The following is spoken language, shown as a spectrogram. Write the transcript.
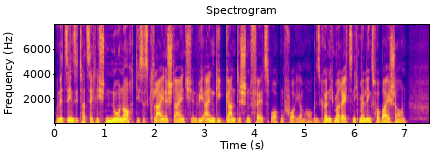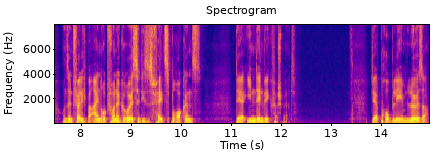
Und jetzt sehen sie tatsächlich nur noch dieses kleine Steinchen wie einen gigantischen Felsbrocken vor ihrem Auge. Sie können nicht mehr rechts, nicht mehr links vorbeischauen und sind völlig beeindruckt von der Größe dieses Felsbrockens, der ihnen den Weg versperrt. Der Problemlöser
